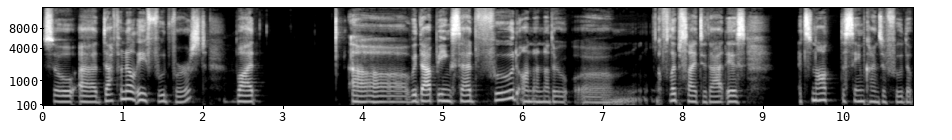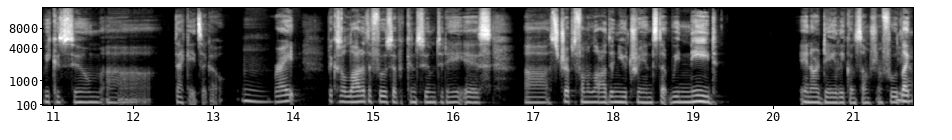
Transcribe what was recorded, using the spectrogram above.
So uh, definitely food 1st But uh, with that being said, food on another um, flip side to that is it's not the same kinds of food that we consume uh, decades ago, right? Because a lot of the foods that we consume today is uh, stripped from a lot of the nutrients that we need in our daily consumption of food. Like,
